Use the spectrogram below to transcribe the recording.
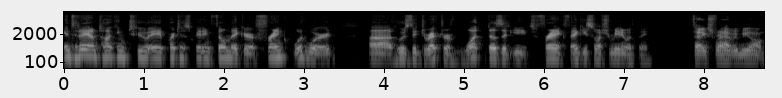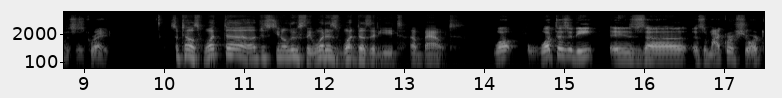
And today I'm talking to a participating filmmaker, Frank Woodward, uh, who is the director of What Does It Eat? Frank, thank you so much for meeting with me. Thanks for having me on. This is great. So tell us, what, uh, just, you know, loosely, what is What Does It Eat about? Well, what does it eat is uh, is a micro short,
